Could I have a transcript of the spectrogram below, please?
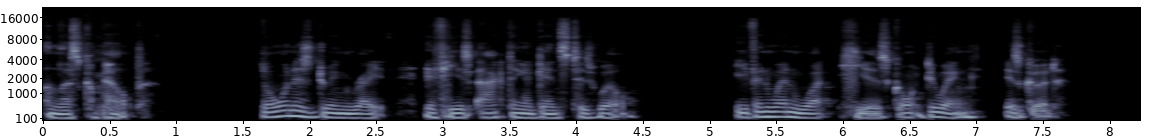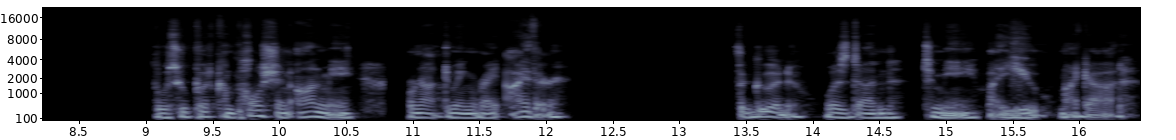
unless compelled. No one is doing right if he is acting against his will, even when what he is going, doing is good. Those who put compulsion on me were not doing right either. The good was done to me by you, my God.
